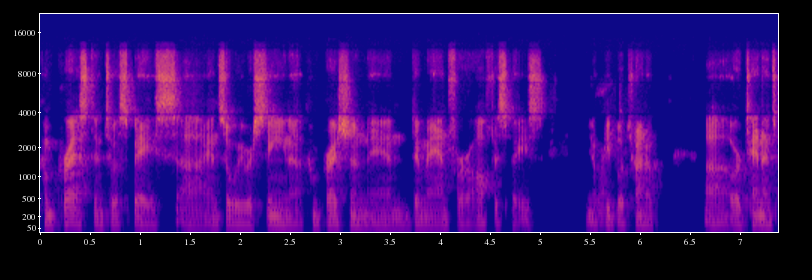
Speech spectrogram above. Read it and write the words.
compressed into a space? Uh, and so we were seeing a compression in demand for office space. You know right. people trying to uh, or tenants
